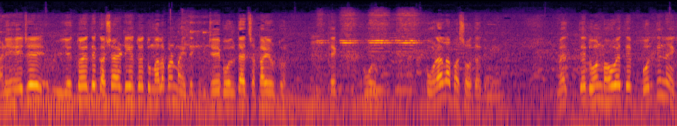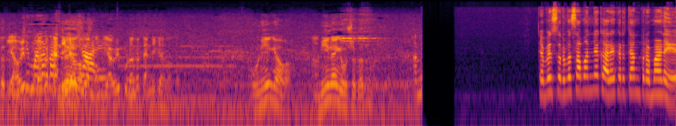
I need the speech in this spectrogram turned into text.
आणि हे जे येतोय ते कशासाठी येतोय तुम्हाला पण माहिती आहे की जे बोलतायत सकाळी उठून ते कोणाला फसवताय तुम्ही? मग ते दोन भाऊ आहेत ते बोलतील नाही एकत्र. यावेळी पुढाकार त्यांनी घ्यावा का मग? यावेळी पुढाकार त्यांनी घ्यावा का मग? कोणीही घ्यावा. मी नाही घेऊ शकत ना. त्यामुळे सर्वसामान्य कार्यकर्त्यांप्रमाणे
